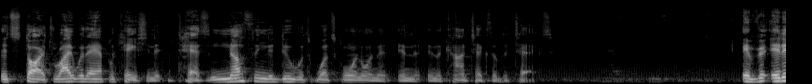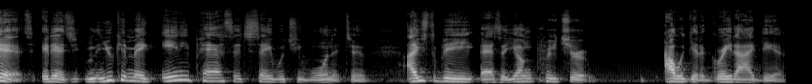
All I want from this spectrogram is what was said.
it starts right with application. It has nothing to do with what's going on in the, in the context of the text. It, is. It is. You can make any passage say what you want it to. I used to be, as a young preacher, I would get a great idea.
